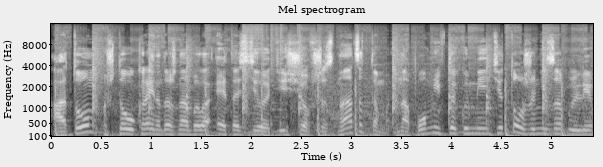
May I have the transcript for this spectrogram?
О том, что Украина должна была это сделать еще в 2016, напомнив в документе, тоже не забыли.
